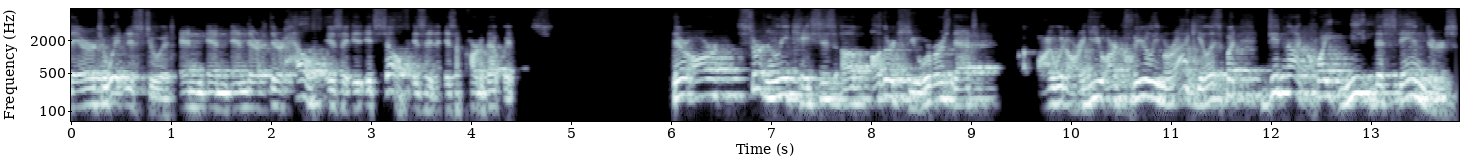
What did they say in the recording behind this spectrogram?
there to witness to it and, and, and their, their health is a, itself is a, is a part of that witness. There are certainly cases of other cures that I would argue are clearly miraculous, but did not quite meet the standards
